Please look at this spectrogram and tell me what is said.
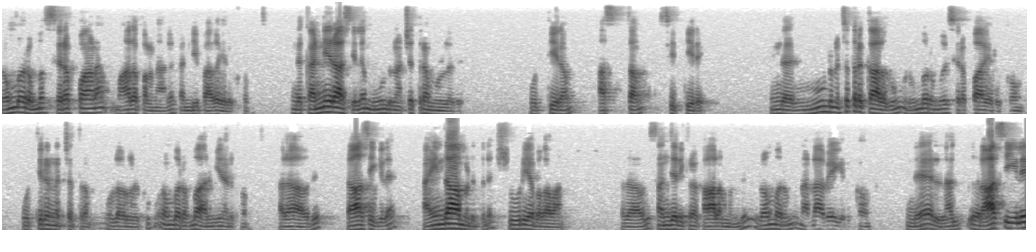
ரொம்ப ரொம்ப சிறப்பான மாத பலனாக கண்டிப்பாக இருக்கும். இந்த கன்னிராசியில் மூன்று நட்சத்திரம் உள்ளது. உத்திரம் அஸ்தம் சித்திரை. இந்த மூன்று நட்சத்திர காலமும் ரொம்ப ரொம்ப சிறப்பாக இருக்கும். உத்திர நட்சத்திரம் உள்ளவர்களுக்கும் ரொம்ப ரொம்ப அருமையா இருக்கும். அதாவது ராசிகளை ஐந்தாம் இடத்துல சூரிய பகவான். அதாவது சஞ்சரிக்கிற காலம் வந்து ரொம்ப ரொம்ப நல்லாவே இருக்கும். இந்த லக் ராசியிலே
